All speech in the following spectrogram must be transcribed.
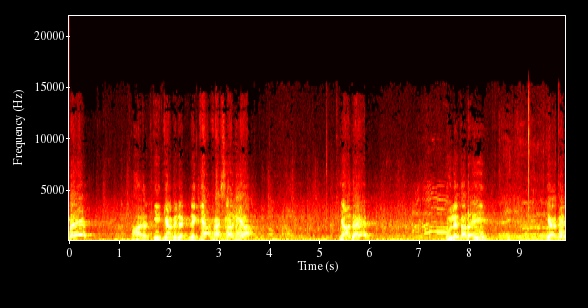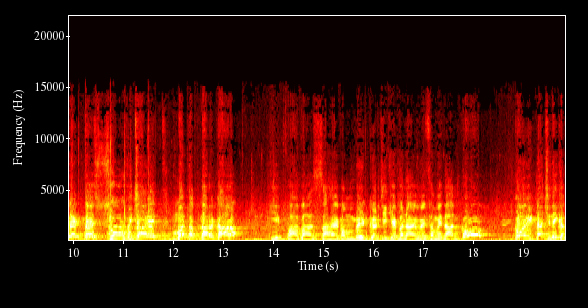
में भारत की कैबिनेट ने क्या फैसला लिया? याद है? भूले तो नहीं। कैबिनेट ने सुविचारित मत अपना रखा कि बाबा साहेब अंबेडकर जी के बनाए हुए संविधान को कोई टच नहीं कर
